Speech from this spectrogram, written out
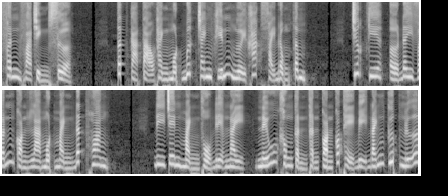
phân và chỉnh sửa. Tất cả tạo thành một bức tranh khiến người khác phải động tâm. Trước kia ở đây vẫn còn là một mảnh đất hoang. Đi trên mảnh thổ địa này nếu không cẩn thận còn có thể bị đánh cướp nữa.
